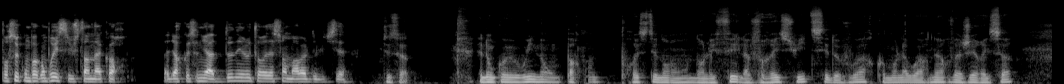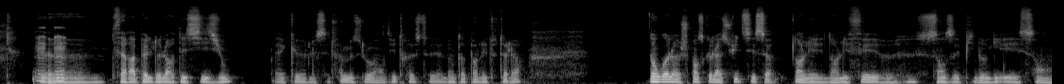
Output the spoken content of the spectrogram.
pour ceux qui n'ont pas compris, c'est juste un accord. C'est-à-dire que Sony a donné l'autorisation à Marvel de l'utiliser. C'est ça. Et donc, euh, oui, non, par contre, pour rester dans, dans les faits, la vraie suite, c'est de voir comment la Warner va gérer ça, euh, faire appel de leur décision, avec cette fameuse loi antitrust dont tu as parlé tout à l'heure. Donc voilà, je pense que la suite c'est ça, dans les, dans les faits, euh, sans épiloguer et sans,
